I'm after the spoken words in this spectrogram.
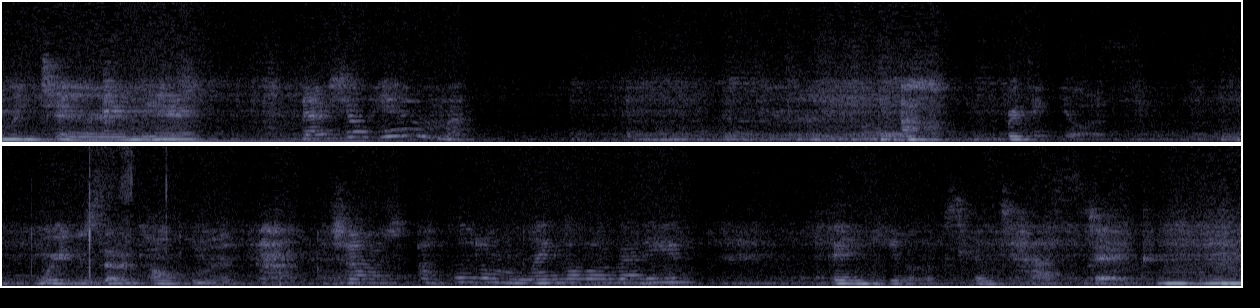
documentarian here. Now show him. Oh, ridiculous. Wait, is that a compliment? Josh, upload on lingo already? Thank you. It looks fantastic. Mm-hmm. Shall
